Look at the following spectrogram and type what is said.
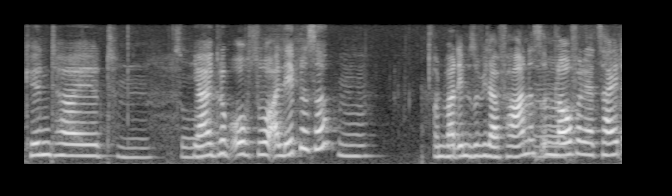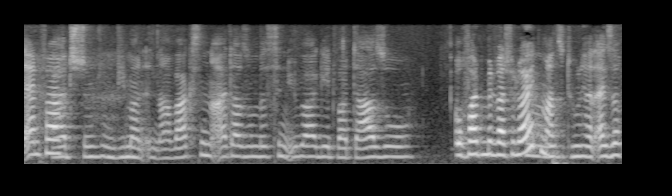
Kindheit. So. Ja, ich glaube auch so Erlebnisse. Und was eben so widerfahren ist im Laufe der Zeit Ja, einfach. das stimmt schon, wie man in Erwachsenenalter so ein bisschen übergeht, war da so. Auch was mit was für Leuten man zu tun hat. Also,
